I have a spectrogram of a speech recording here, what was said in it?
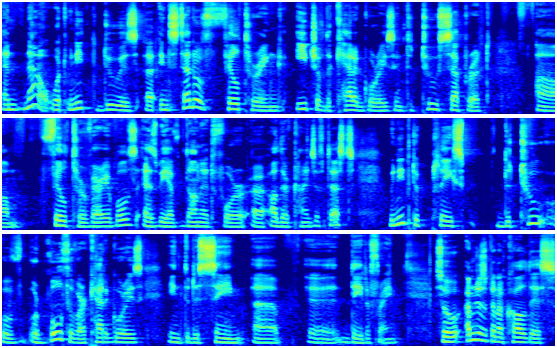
And now what we need to do is uh, instead of filtering each of the categories into two separate um, filter variables as we have done it for uh, other kinds of tests we need to place the two of or both of our categories into the same uh, uh, data frame so I'm just gonna call this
